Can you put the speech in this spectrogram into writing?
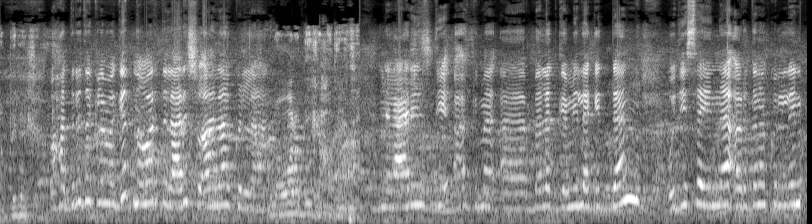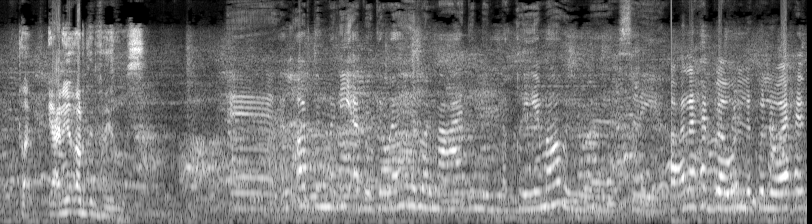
ربنا يخليك. وحضرتك لما جيت نورت العريش وأهلها كلها. منوره بيك حضرتك. إن العريش دي أجمل آه، بلد جميلة جدا ودي سيناء أرضنا كلنا. طيب يعني إيه أرض الفيروز؟ الأرض المليئة بالجواهر والمعادن القيمة والثرية أنا أحب أقول لكل واحد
